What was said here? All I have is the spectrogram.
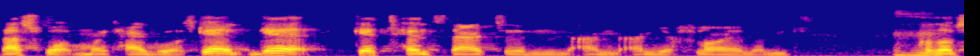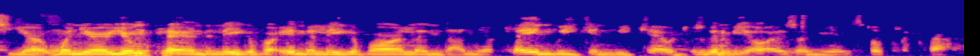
That's what my target was. Get get get ten starts in, and, and you're flying. And because mm-hmm. obviously, you're, when you're a young player in the league of in the league of Ireland and you're playing week in week out, there's going to be eyes on you and stuff like that.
